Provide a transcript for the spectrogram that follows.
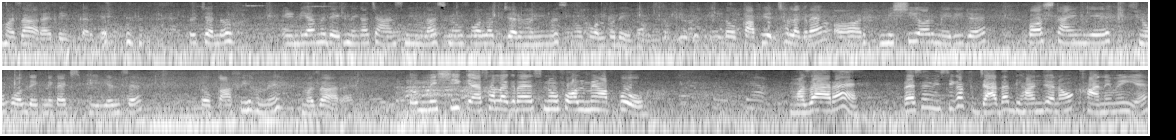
मज़ा आ रहा है देख करके। तो चलो इंडिया में देखने का चांस नहीं मिला स्नोफॉल अब जर्मनी में स्नोफॉल को देखेंगे तो काफ़ी अच्छा लग रहा है और मिशी और मेरी जो है फ़र्स्ट टाइम ये स्नोफॉल देखने का एक्सपीरियंस है तो काफ़ी हमें मज़ा आ रहा है। तो मिशी, कैसा लग रहा है स्नोफॉल में आपको? मज़ा आ रहा है? वैसे मिशी का ज़्यादा ध्यान जो है ना वो खाने में ही है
